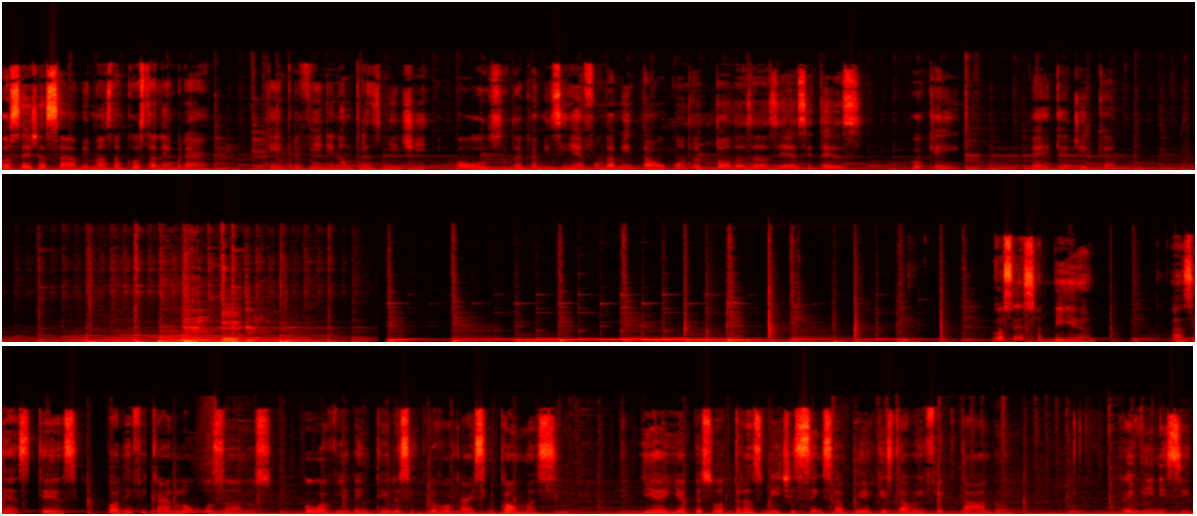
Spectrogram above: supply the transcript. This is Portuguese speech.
Você já sabe, mas não custa lembrar. Quem previne não transmite. O uso da camisinha é fundamental contra todas as ISTs, ok? Pegue a dica. Você sabia? As ISTs podem ficar longos anos ou a vida inteira sem provocar sintomas. E aí a pessoa transmite sem saber que estava infectado. Previne-se.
